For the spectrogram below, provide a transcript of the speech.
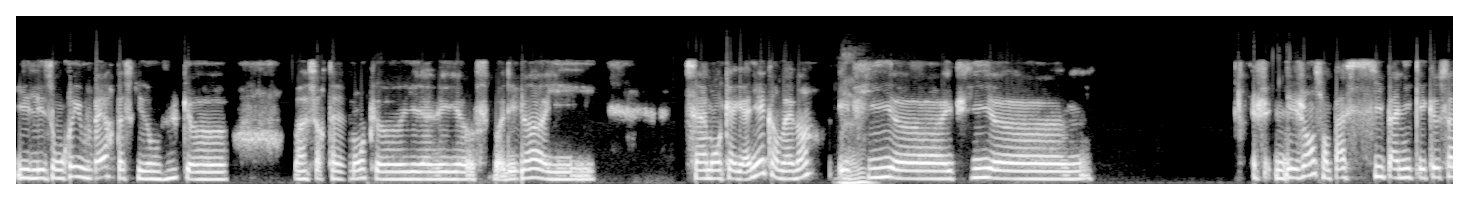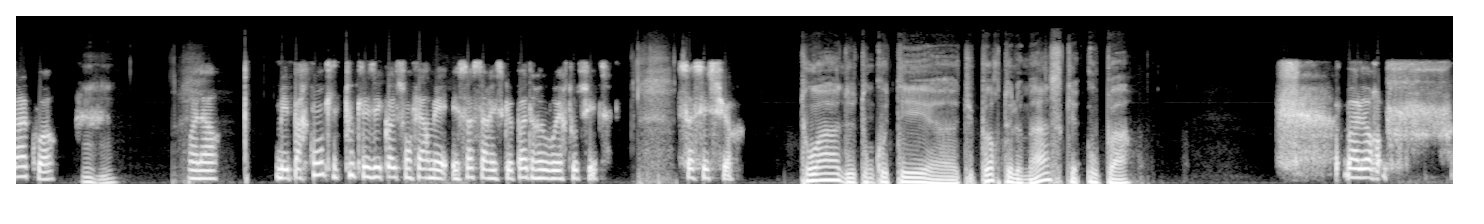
ils les ont réouverts parce qu'ils ont vu que, bah, certainement qu'il y avait, bah, déjà, il- c'est un manque à gagner quand même, hein. Et puis, euh, et puis, euh, je- les gens sont pas si paniqués que ça, quoi. mhm. Voilà. Mais par contre, toutes les écoles sont fermées et ça, ça risque pas de réouvrir tout de suite. Ça, c'est sûr. Toi, de ton côté, euh, tu portes le masque ou pas? Bah alors, pff,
